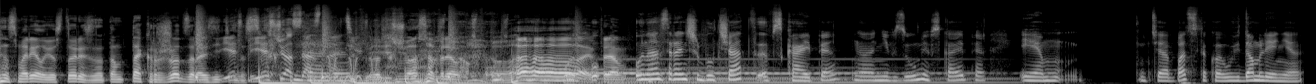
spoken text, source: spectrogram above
Я смотрел ее сторис, она там так ржет заразительно. Есть, есть что осознать. Она прям... прям... У нас раньше был чат в скайпе, а, не в зуме, в скайпе, и у тебя бац, такое уведомление.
